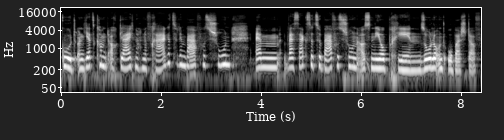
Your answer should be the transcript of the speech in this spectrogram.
Gut, und jetzt kommt auch gleich noch eine Frage zu den Barfußschuhen. Ähm, was sagst du zu Barfußschuhen aus Neopren, Sohle und Oberstoff,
